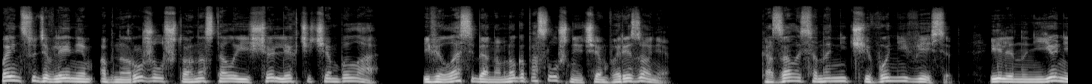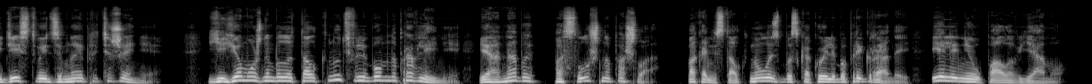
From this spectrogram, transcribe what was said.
Пейн с удивлением обнаружил, что она стала еще легче, чем была, и вела себя намного послушнее, чем в Аризоне. Казалось, она ничего не весит, или на нее не действует земное притяжение. Ее можно было толкнуть в любом направлении, и она бы послушно пошла, пока не столкнулась бы с какой-либо преградой или не упала в яму.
